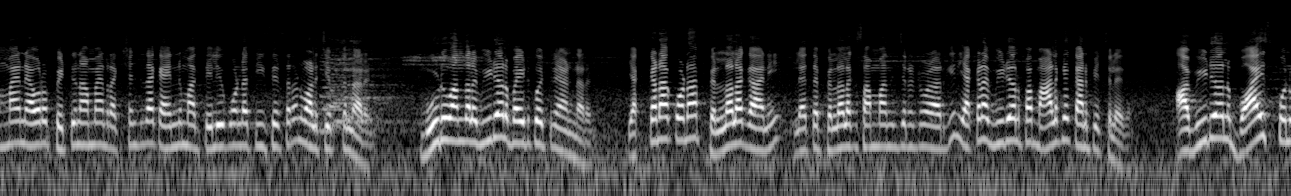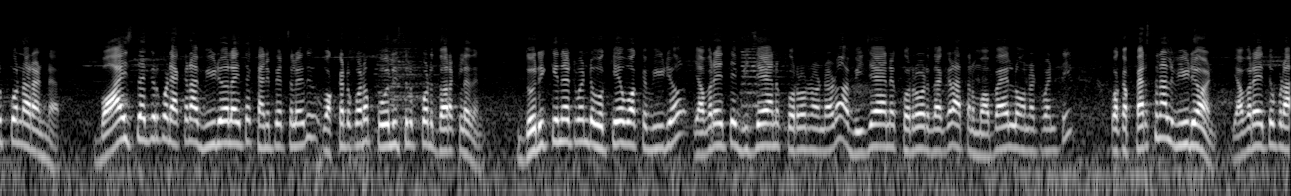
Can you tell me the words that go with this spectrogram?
అమ్మాయిని ఎవరో పెట్టిన అమ్మాయిని రక్షించడానికి అవన్నీ మాకు తెలియకుండా తీసేశారని వాళ్ళు చెప్తున్నారండి. మూడు వందల వీడియోలు బయటకు వచ్చినాయి అంటున్నారండి. ఎక్కడా కూడా పిల్లలకు కానీ లేకపోతే పిల్లలకు సంబంధించినటువంటి వారికి ఎక్కడ వీడియోలు పాపం వాళ్ళకే కనిపించలేదు. ఆ వీడియోలు బాయ్స్ కొనుక్కున్నారంటున్నారు. బాయ్స్ దగ్గర కూడా ఎక్కడ వీడియోలు అయితే కనిపించలేదు. ఒక్కటి కూడా పోలీసులకు కూడా దొరకలేదండి. దొరికినటువంటి ఒకే ఒక వీడియో ఎవరైతే విజయ్ అనే కుర్రోడు ఉన్నాడో ఆ విజయ్ అనే కుర్రోడు దగ్గర అతని మొబైల్లో ఉన్నటువంటి ఒక పర్సనల్ వీడియో అండి. ఎవరైతే ఇప్పుడు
